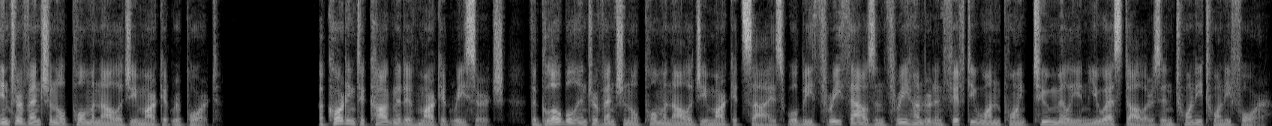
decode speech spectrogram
Interventional Pulmonology Market Report According to Cognitive Market Research, the global interventional pulmonology market size will be 3,351.2 million US dollars in 2024.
